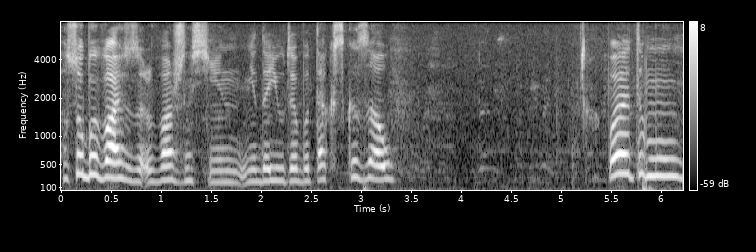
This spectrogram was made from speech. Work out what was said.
особой важ- важности не, не дают, я бы так сказал. Поэтому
